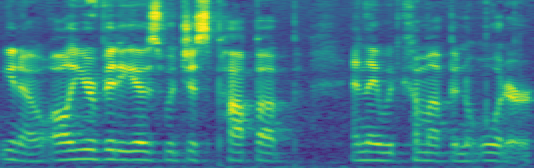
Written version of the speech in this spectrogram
you know all your videos would just pop up and they would come up in order.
